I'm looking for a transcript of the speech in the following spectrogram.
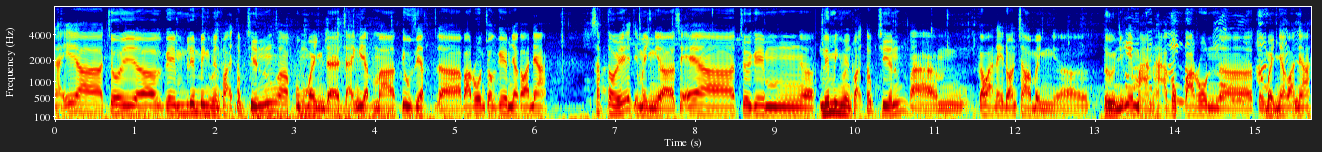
hãy ờ, chơi ờ, game Liên minh huyền thoại tốc chiến cùng mình để trải nghiệm mà tiêu diệt ờ, Baron cho game nha các bạn nha. Sắp tới thì mình ờ, sẽ ờ, chơi game ờ, Liên minh huyền thoại tốc chiến và các bạn hãy đón chờ mình từ những cái màn hạ gục Baron từ mình nha các bạn nha.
